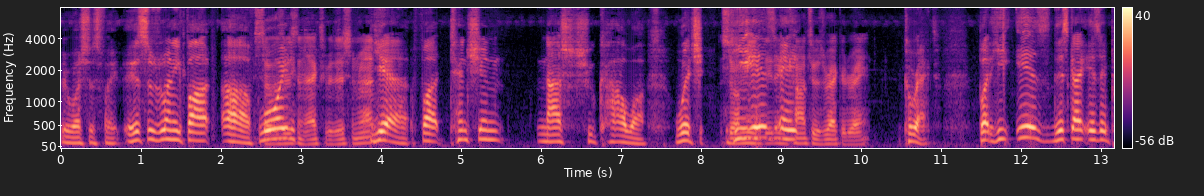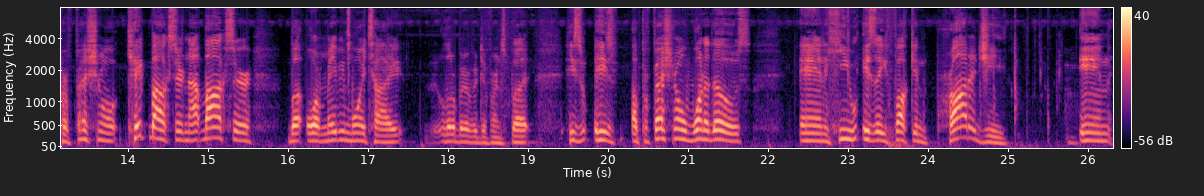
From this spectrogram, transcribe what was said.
Here, watch this fight. This was when he fought uh, So Floyd. is this an expedition match? yeah, fought Tenshin Nasukawa, which So I he mean, is didn't a count to his record, right? Correct. But he is this guy is a professional kickboxer, not boxer, but or maybe Muay Thai, a little bit of a difference, but he's he's a professional one of those and he is a fucking prodigy in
